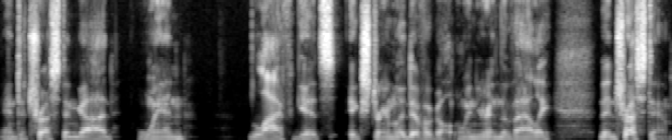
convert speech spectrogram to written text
and to trust in God when life gets extremely difficult. When you're in the valley, then trust Him.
